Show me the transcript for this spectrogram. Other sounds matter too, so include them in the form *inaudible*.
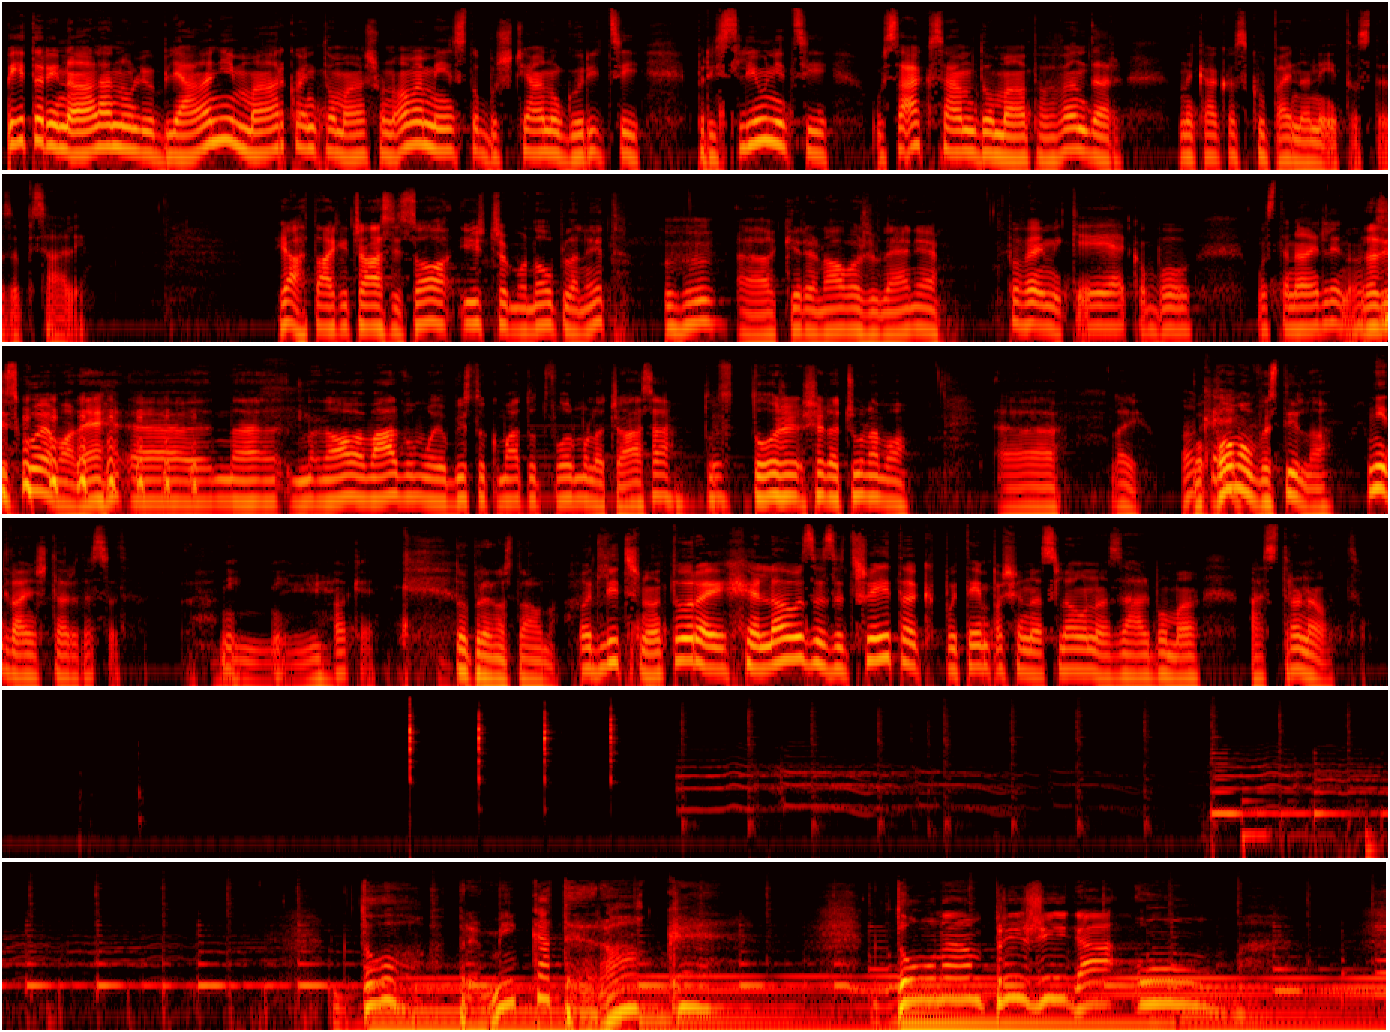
Peter in Alan v Ljubljani, Marko in Tomaš v Novem mestu, Boštjan v Gorici pri Slivnici, vsak sam doma, pa vendar nekako skupaj na netu ste zapisali. Ja, taki časi so, iščemo nov planet, uh -huh. uh, kjer je novo življenje. Povej mi, kje je, ko bo, boste najdli. No? Raziskujemo. Ne? Uh, *laughs* na, na novem albumu je v bistvu komat tudi formula časa, tudi to že, še računamo. Uh, lej, Okej. bomo obvestili. No? Ni 42. Ni, ni. Ni. Okay. To je preenostavno. Odlično. Torej, hello za začetek, potem pa še naslovna z albuma Astronaut. Kdo premika te roke, kdo nam prižiga um?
